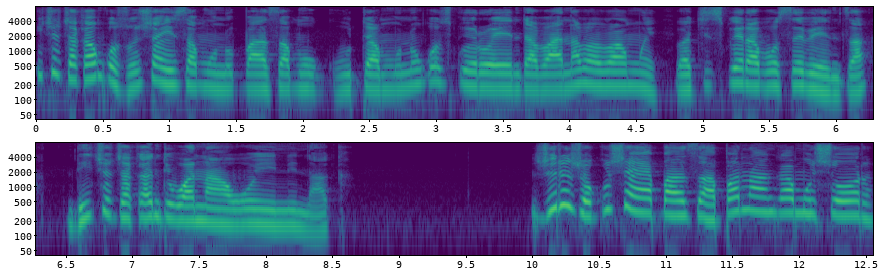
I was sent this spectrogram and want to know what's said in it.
Icho chakangozoshayisa munhu basa muguta munongosweroenda vana vavamwe vachiswera vosevenza. Ndicho chakandiwanawo ini nhaka. Zviri zvokushaya basa hapana angamushora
